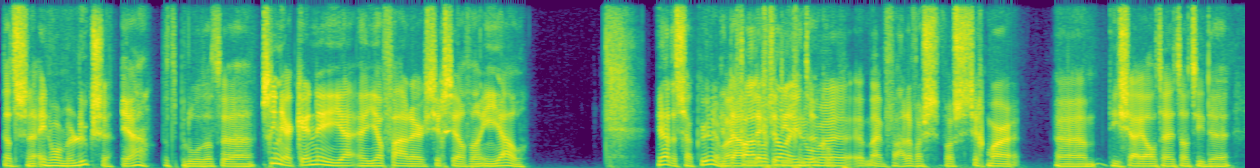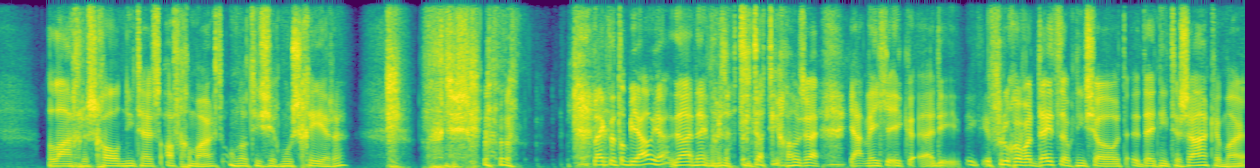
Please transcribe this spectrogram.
dat is een enorme luxe. Ja. Dat bedoel dat. eh, Misschien herkende je- jouw vader zichzelf wel in jou. Ja, dat zou kunnen. En Mijn vader was wel een enorme. eh, Mijn vader was, was zeg maar. ehm, die zei altijd dat hij de lagere school niet heeft afgemaakt omdat hij zich moest scheren. Lijkt het op jou, ja? Ja, nee, maar dat, dat hij gewoon zei. Ja, weet je, ik, eh, die, ik, vroeger wat deed het ook niet zo. Het, deed niet ter zake. Maar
